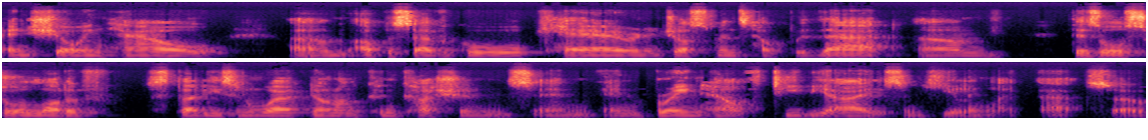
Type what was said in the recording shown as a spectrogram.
and showing how um, upper cervical care and adjustments help with that. Um, there's also a lot of studies and work done on concussions and, and brain health, TBIs, and healing like that. So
